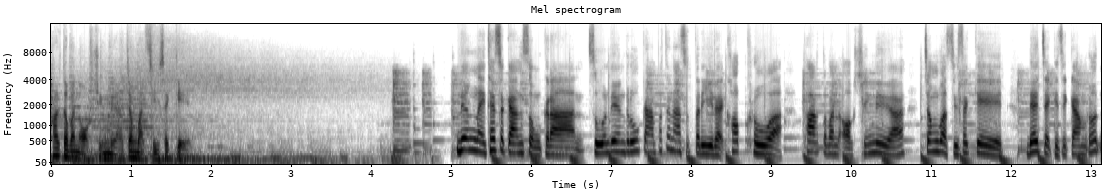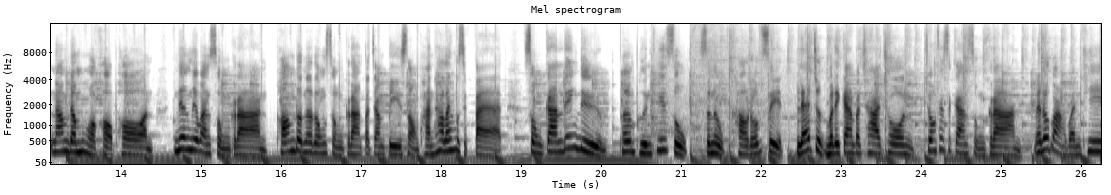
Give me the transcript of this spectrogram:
ภาคตะวันออกเฉียงเหนือจังหวัดศรีสะเกษ เนื่องในเทศกาลสงกรานต์ศูนย์เรียนรู้การพัฒนาสตรีและครอบครัว ภาคตะวันออกเฉียงเหนือ จังหวัดศรีสะเกษได้จัดกิจกรรมรดน้ำดำหัวขอพร เนื่องในวันสงกรานต์พร้อมรณรงค์สงกรานต์ประจำปี 2568 สงการเร่งดื่ม เพิ่มพื้นที่สุข สนุกเคารพสิทธิ์ และจุดบริการประชาชน ช่วงเทศกาลสงกรานต์ในระหว่างวันที่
